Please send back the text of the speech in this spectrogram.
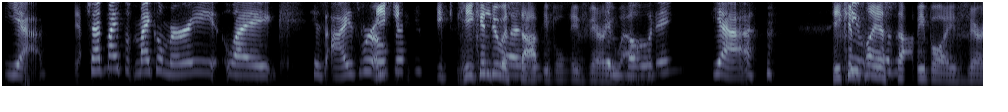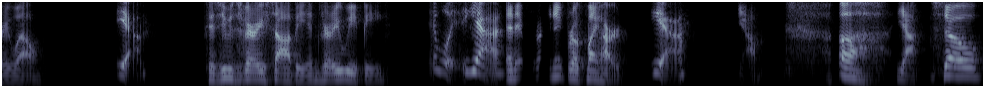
Yeah. Yeah. Chad Mi- Michael Murray, like his eyes were He open, can, he, he can He do a sobby boy very well. Yeah. He can play a was- sobby boy very well. Yeah. Because he was very sobby and very weepy. It wa- yeah. And it, and it broke my heart. Yeah. Uh yeah. So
